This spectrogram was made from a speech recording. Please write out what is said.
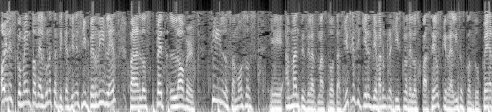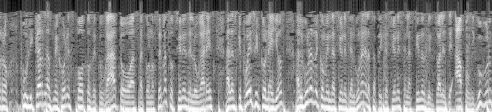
Hoy les comento de algunas aplicaciones imperdibles para los pet lovers. Sí, los famosos eh, amantes de las mascotas. Y es que si quieres llevar un registro de los paseos que realizas con tu perro, publicar las mejores fotos de tu gato o hasta conocer las opciones de lugares a las que puedes ir con ellos, algunas recomendaciones de algunas de las aplicaciones en las tiendas virtuales de Apple y Google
